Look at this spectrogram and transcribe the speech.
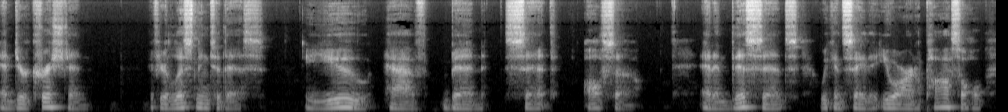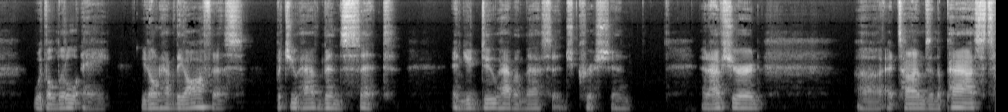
And, dear Christian, if you're listening to this, you have been sent also. And in this sense, we can say that you are an apostle with a little a. You don't have the office, but you have been sent. And you do have a message, Christian. And I've shared uh, at times in the past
